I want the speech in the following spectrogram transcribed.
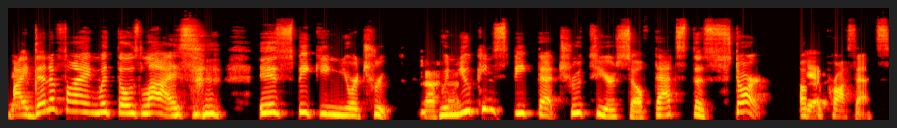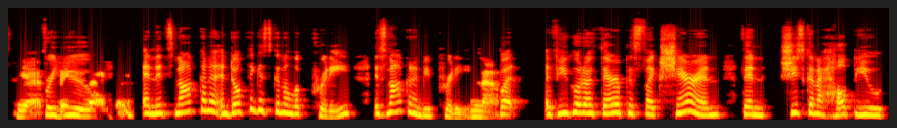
Yeah. Identifying with those lies is speaking your truth. Uh-huh. When you can speak that truth to yourself, that's the start of yes. the process yes, for you. Exactly. And it's not going to, and don't think it's going to look pretty. It's not going to be pretty. No. But if you go to a therapist like Sharon, then she's going to help you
